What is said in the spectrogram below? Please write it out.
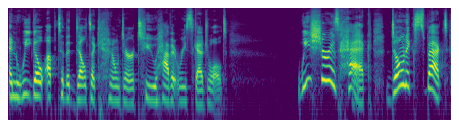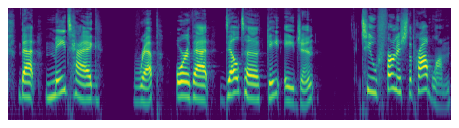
and we go up to the Delta counter to have it rescheduled. We sure as heck don't expect that Maytag rep or that Delta gate agent to furnish the problem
